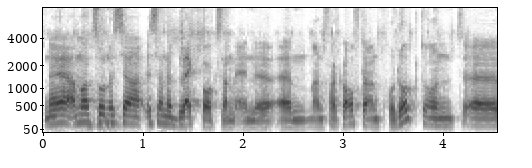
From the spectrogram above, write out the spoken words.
Naja, Amazon ist ja, ist ja eine Blackbox am Ende. Ähm, man verkauft da ein Produkt und äh,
